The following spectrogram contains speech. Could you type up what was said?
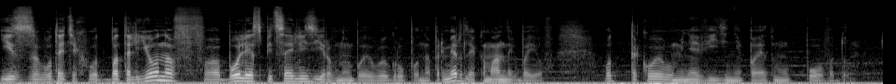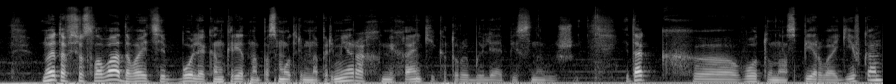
из вот этих вот батальонов э, более специализированную боевую группу. Например, для командных боев. Вот такое у меня видение по этому поводу. Но это все слова, давайте более конкретно посмотрим на примерах механики, которые были описаны выше. Итак, э, вот у нас первая гифка,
